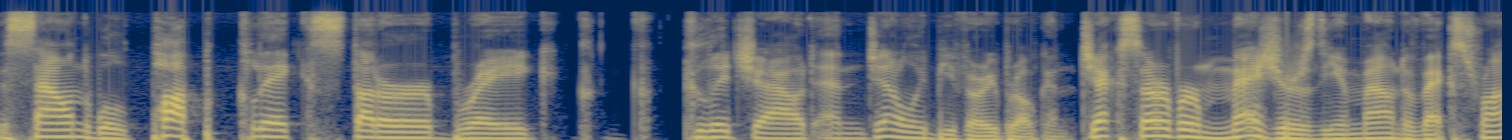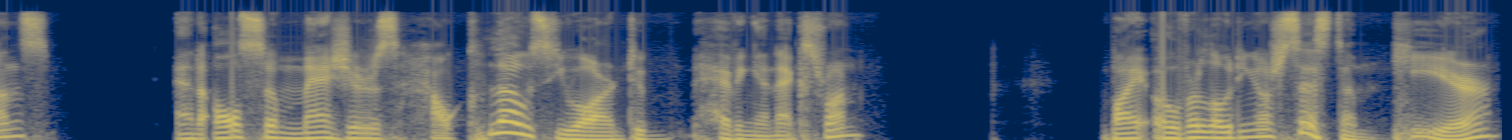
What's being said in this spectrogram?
The sound will pop, click, stutter, break, glitch out, and generally be very broken. Jack server measures the amount of X runs and also measures how close you are to having an X-run by overloading your system. Here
